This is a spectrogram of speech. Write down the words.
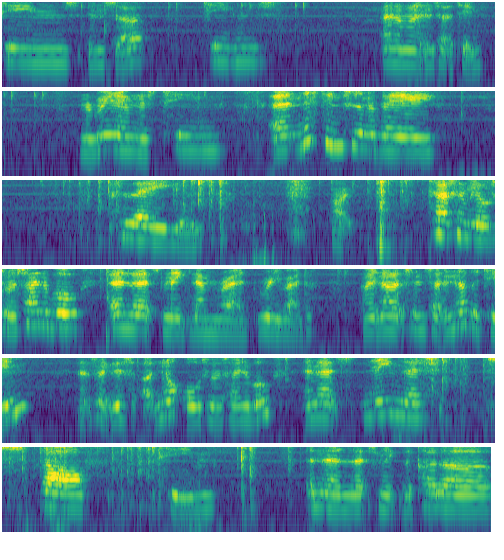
teams, insert, teams, and I'm going to insert a team. I'm going to rename this team and this team's going to be players. Right. That's going to be auto assignable and let's make them red, really red. Right, now let's insert another team. Let's make this uh, not auto assignable and let's name this staff team. And then let's make the color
